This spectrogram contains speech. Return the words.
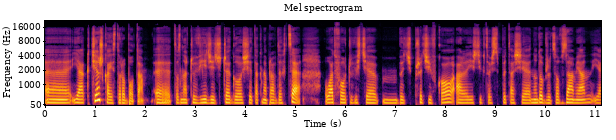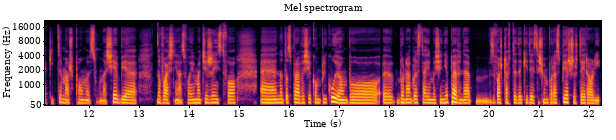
e, jak ciężka jest to robota. E, to znaczy wiedzieć, czego się tak naprawdę chce. Łatwo oczywiście mm, być przeciwko, ale jeśli ktoś spyta się, no dobrze, co w zamian, jaki ty masz pomysł na siebie, no właśnie na swoje macierzyństwo, e, no to sprawy się komplikują, bo, bo nagle stajemy się nie niepewne, zwłaszcza wtedy, kiedy jesteśmy po raz pierwszy w tej roli.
